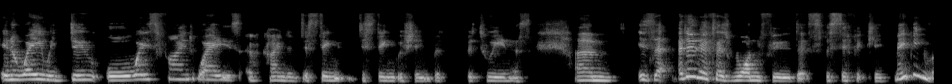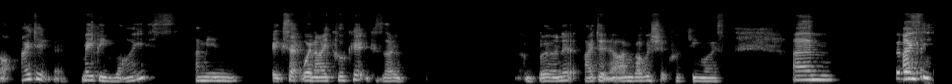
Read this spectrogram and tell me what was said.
in a way, we do always find ways of kind of disting distinguishing be between us. Um, is that, I don't know if there's one food that's specifically, maybe, I don't know, maybe rice. I mean, except when I cook it, because I burn it. I don't know, I'm rubbish at cooking rice. Um, But I think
